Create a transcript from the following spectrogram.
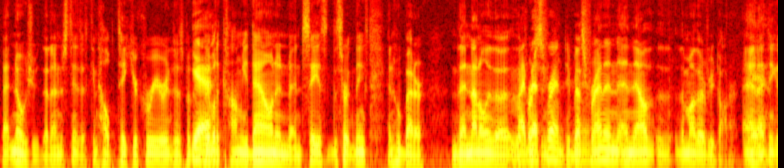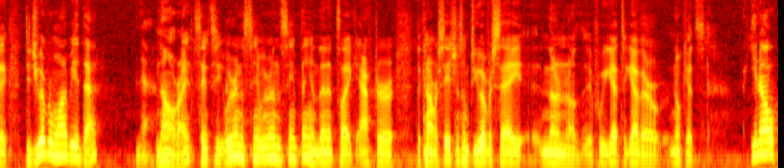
that knows you, that understands, that can help take your career into this, but Yeah. be able to calm you down and and say the certain things. And who better? Than not only the, the My best friend. your best Yeah. friend, and, and now the, the mother of your daughter. And I think like, did you ever want to be a dad? Nah. No, right? Same. See, we were in the same. We were in the same thing, and then it's like after the conversation. Some. Do you ever say no, no, no? If we get together, no kids. You know,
